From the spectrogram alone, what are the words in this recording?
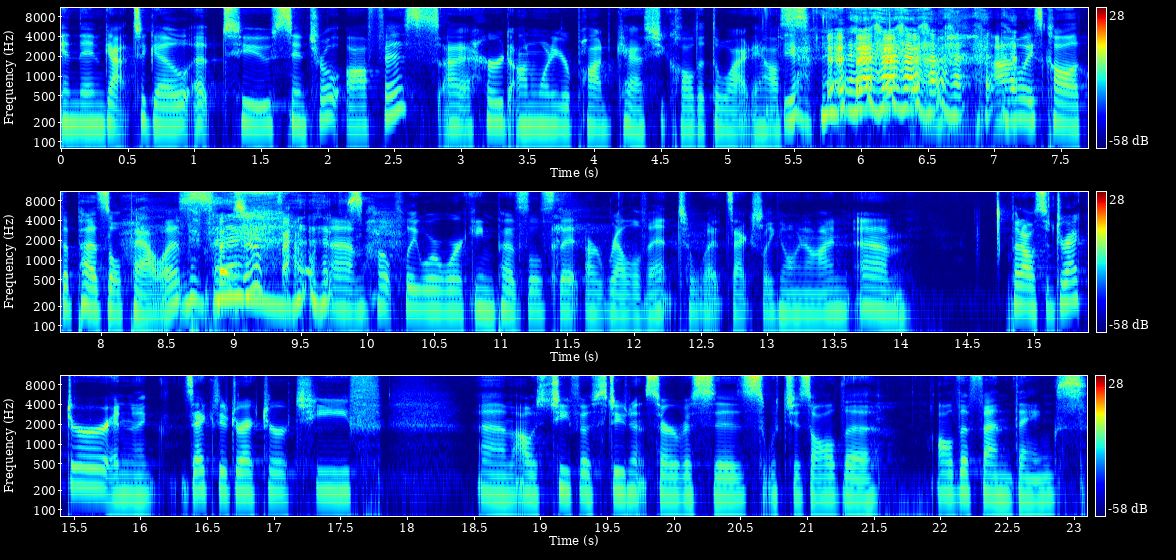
and then got to go up to central office. I heard on one of your podcasts you called it the White House. Yeah. I always call it the Puzzle Palace. Um, hopefully, we're working puzzles that are relevant to what's actually going on. Um, but I was a director and an executive director, chief, Um, I was chief of student services, which is all the all the fun things,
